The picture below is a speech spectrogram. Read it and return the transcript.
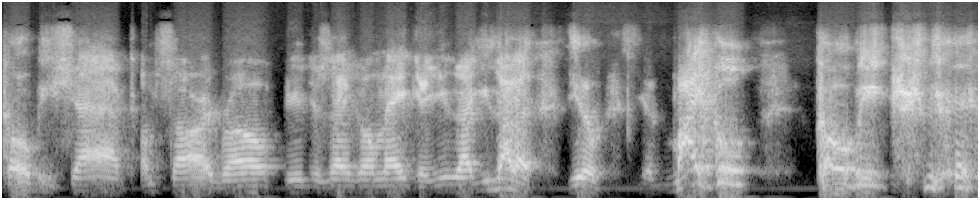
Kobe, Shaq, I'm sorry, bro. You just ain't gonna make it. You got you gotta you know Michael. Kobe,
